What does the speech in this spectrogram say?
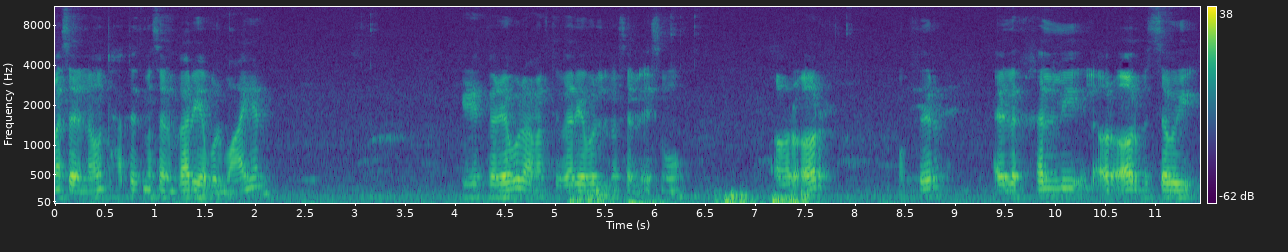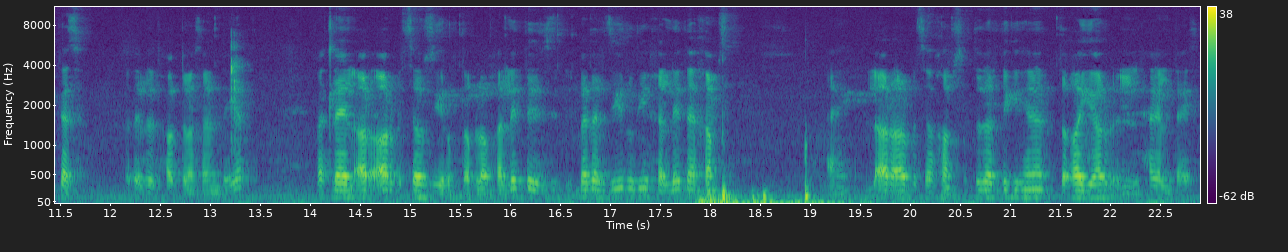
مثلا لو انت حطيت مثلا variable معين get variable عملت variable مثلا اسمه R R confirm هيقول لك خلي ال RR بتساوي كذا. فتبدا تحط مثلا ديت فتلاقي ال RR بتساوي zero طب لو خليت بدل zero دي خليتها خمسة. اهي ال RR بتساوي خمسة. تقدر تيجي هنا تغير الحاجة اللي انت عايزها.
